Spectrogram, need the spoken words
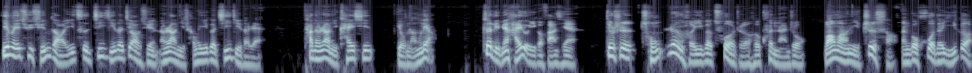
因为去寻找一次积极的教训，能让你成为一个积极的人，它能让你开心、有能量。这里面还有一个发现，就是从任何一个挫折和困难中，往往你至少能够获得一个，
